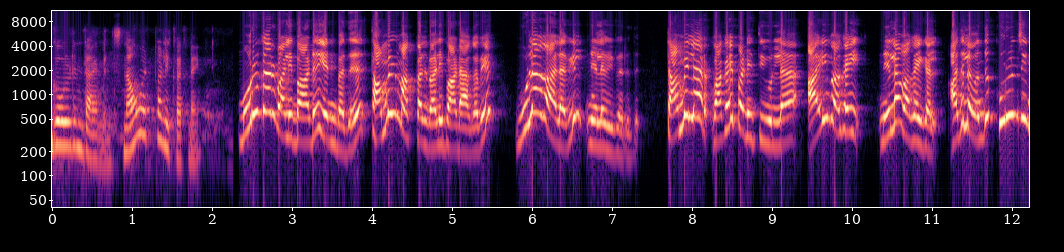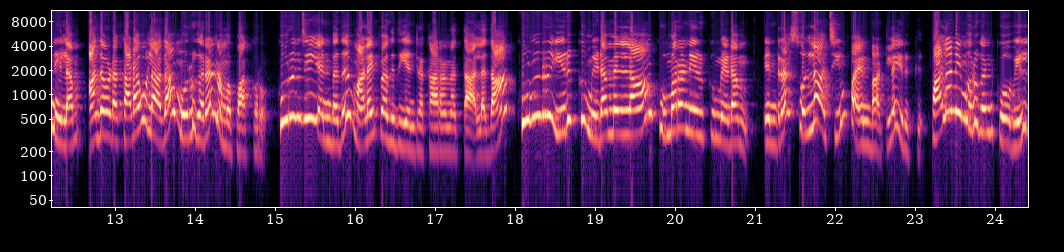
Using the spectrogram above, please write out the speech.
Gold and Diamonds, now at Palikatnai. முருகர் வழிபாடு என்பது தமிழ் மக்கள் வழிபாடாகவே உலக அளவில் நிலவி வருது. தமிழர் வகைப்படுத்தியுள்ள ஐவகை நில வகைகள். அதுல வந்து குறிஞ்சி நிலம் அதோட கடவுளாதான் முருகரை நம்ம பார்க்கிறோம். குறிஞ்சி என்பது மலைப்பகுதி என்ற காரணத்தால தான் குன்று இருக்கும் இடமெல்லாம் குமரன் இருக்கும் இடம் என்ற சொல்லாட்சியும் பயன்பாட்டுல இருக்கு. பழனி முருகன் கோவில்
